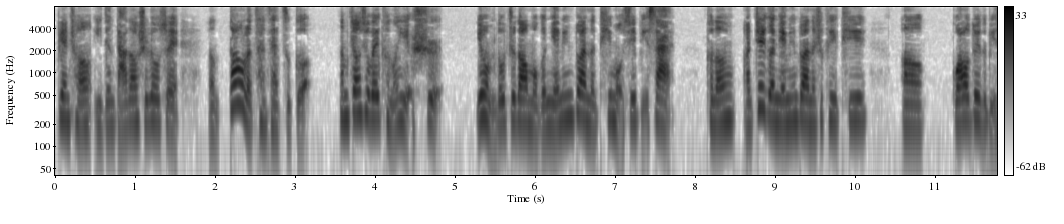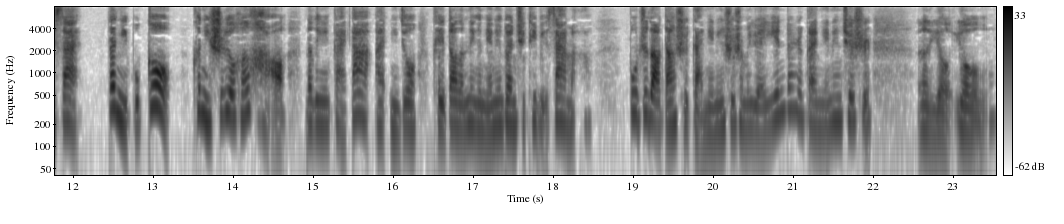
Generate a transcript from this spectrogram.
变成已经达到十六岁，嗯，到了参赛资格。那么张秀伟可能也是，因为我们都知道某个年龄段的踢某些比赛。可能啊，这个年龄段的是可以踢，呃，国奥队的比赛，但你不够，可你实力又很好，那给你改大，哎，你就可以到了那个年龄段去踢比赛嘛。不知道当时改年龄是什么原因，但是改年龄确实，嗯，有有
